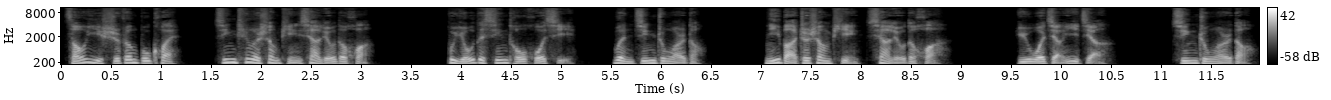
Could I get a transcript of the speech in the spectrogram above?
早已十分不快。今听了上品下流的话，不由得心头火起，问金钟儿道：“你把这上品下流的话与我讲一讲。”金钟儿道：“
